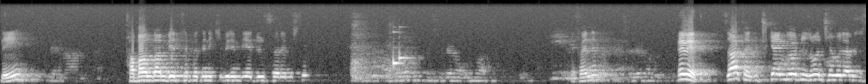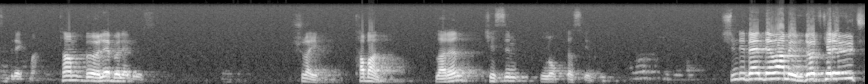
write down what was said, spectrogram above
Neyi? Tabandan bir tepeden iki birim diye dün söylemiştik. Efendim? Evet. Zaten üçgen gördüğün zaman içe bölebilirsin direktman. Tam böyle bölebilirsin. Şurayı. Tabanların kesim noktası. Şimdi ben devam ediyorum. 4 kere 3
